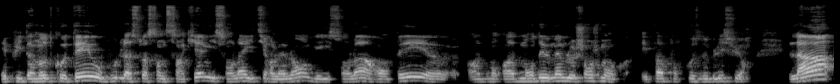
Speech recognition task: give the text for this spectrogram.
Et puis d'un autre côté, au bout de la 65e, ils sont là, ils tirent la langue et ils sont là à ramper, euh, à, demander eux-mêmes le changement, quoi, et pas pour cause de blessure. Là,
